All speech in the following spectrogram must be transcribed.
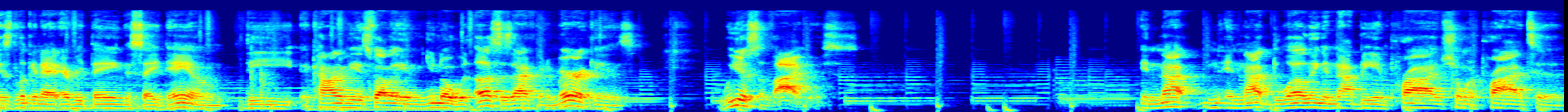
is looking at everything to say, damn, the economy is failing. And you know, with us as African Americans, we are survivors and not and not dwelling and not being pride, showing pride to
